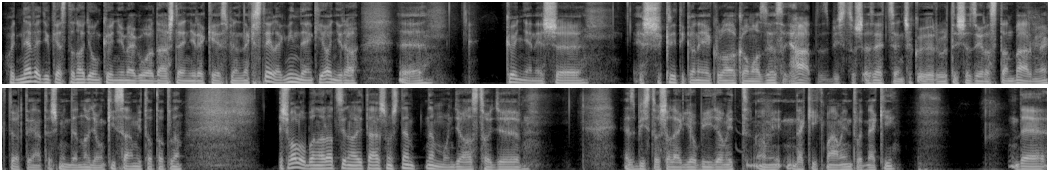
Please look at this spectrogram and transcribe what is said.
hogy ne vegyük ezt a nagyon könnyű megoldást ennyire készpénznek. Ez tényleg mindenki annyira könnyen és, és kritika nélkül alkalmazza ezt, hogy hát ez biztos, ez egyszerűen csak őrült, és ezért aztán bármi megtörténhet, és minden nagyon kiszámíthatatlan. És valóban a racionalitás most nem, nem mondja azt, hogy ez biztos a legjobb így, amit, ami nekik már, mint vagy neki, de...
